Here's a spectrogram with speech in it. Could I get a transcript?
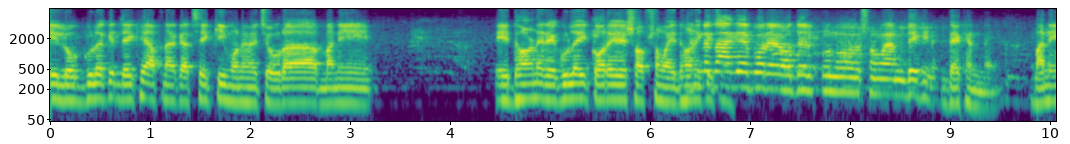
এই লোকগুলাকে দেখে আপনার কাছে কি মনে হয়েছে? ওরা মানে এই ধরনের এগুলাই করে সব সময় এই ধরনের কিছু? আগে পরে ওদের কোনো সময় আমি দেখি না দেখেন নাই। মানে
